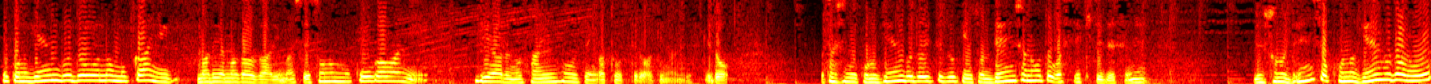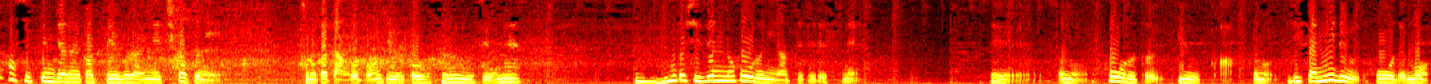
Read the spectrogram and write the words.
で、この玄武洞の向かいに丸山川がありまして、その向こう側に JR の山陰本線が通ってるわけなんですけど、私ね、この玄武洞行ってる時にその電車の音がしてきてですね、で、その電車この玄武洞の上走ってんじゃないかっていうぐらいね、近くにそのガタンゴトンっていう音がするんですよね。うん、本当自然のホールになっててですね、えー、そのホールというか、その実際見る方でも、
